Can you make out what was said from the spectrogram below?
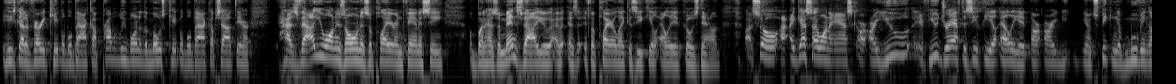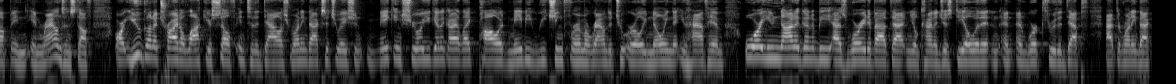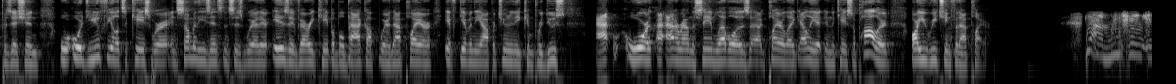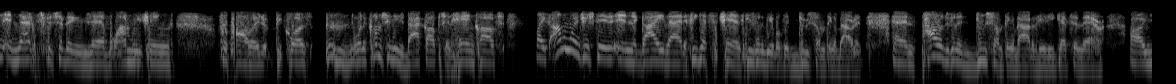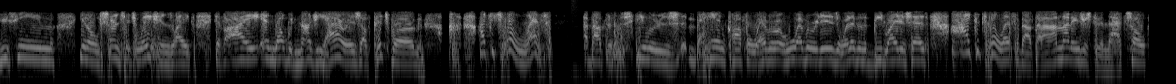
he's got a very capable backup, probably one of the most capable backups out there. Has value on his own as a player in fantasy, but has immense value as if a player like Ezekiel Elliott goes down. Uh, so I guess I want to ask: are, are, you, if you draft Ezekiel Elliott, are, are you, you know, speaking of moving up in, in rounds and stuff, are you going to try to lock yourself into the Dallas running back situation, making sure you get a guy like Pollard, maybe reaching for him a round or two early, knowing that you have him, or are you not going to be as worried about that and you'll kind of just deal with it and, and, and work through the depth at the running back position, or, or do you feel it's a case where in some of these instances where there is a very capable backup where that player, if given the opportunity, can produce at or at around the same level as a player like Elliott in the case of Pollard, are you reaching for that player? Yeah, I'm reaching in, in that specific example, I'm reaching for Pollard because when it comes to these backups and handcuffs, like I'm more interested in a guy that if he gets a chance, he's going to be able to do something about it. And Pollard's going to do something about it if he gets in there. Uh, you seem, you know, certain situations like if I end up with Najee Harris of Pittsburgh, I could care less about the Steelers handcuff or whoever whoever it is or whatever the beat writer says. I could care less about that. I'm not interested in that. So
